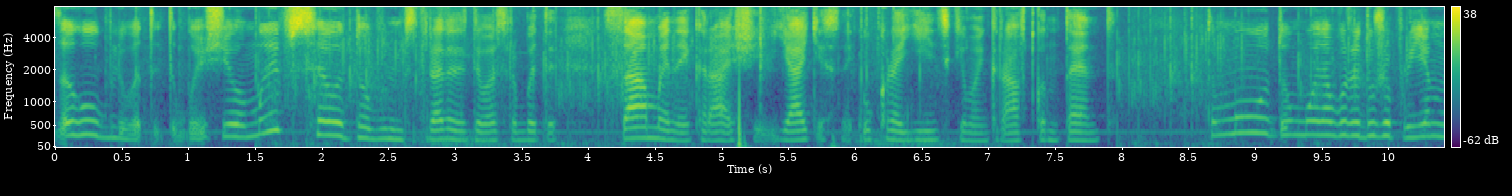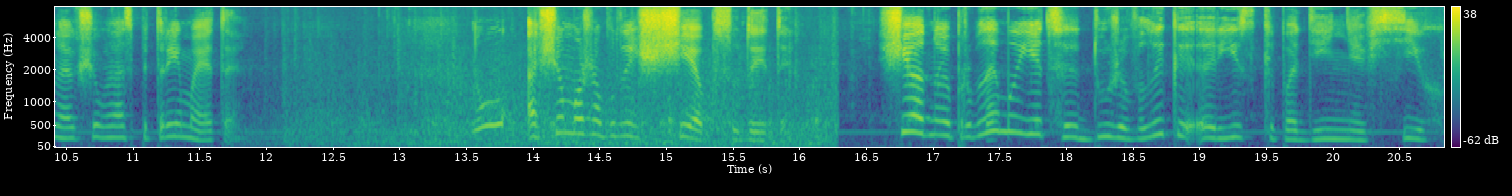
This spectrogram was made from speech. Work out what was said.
загублювати, тому що ми все одно будемо старатися для вас робити самий найкращий, якісний український Майнкрафт контент. Тому думаю, нам буде дуже приємно, якщо ви нас підтримаєте. Ну, а що можна буде ще обсудити? Ще одною проблемою є це дуже велике різке падіння всіх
